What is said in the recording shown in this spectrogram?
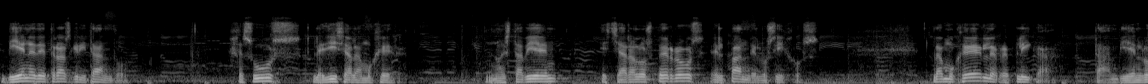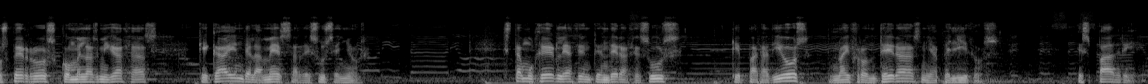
viene detrás gritando. Jesús le dice a la mujer, No está bien echar a los perros el pan de los hijos. La mujer le replica, También los perros comen las migajas que caen de la mesa de su Señor. Esta mujer le hace entender a Jesús que para Dios no hay fronteras ni apellidos. Es Padre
